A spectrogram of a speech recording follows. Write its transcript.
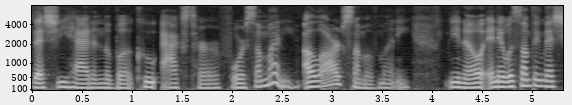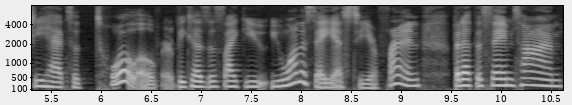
that she had in the book who asked her for some money, a large sum of money, you know, and it was something that she had to toil over because it's like you you want to say yes to your friend, but at the same time,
